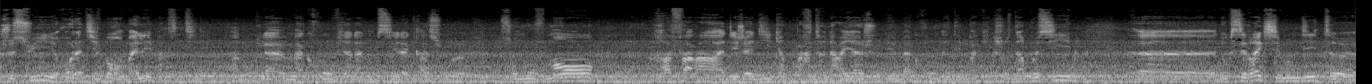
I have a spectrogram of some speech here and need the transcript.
je suis relativement emballé par cette idée. Hein, donc là, Macron vient d'annoncer la création de son mouvement. Raffarin a déjà dit qu'un partenariat Juppé-Macron n'était pas quelque chose d'impossible. Euh, donc c'est vrai que si vous me dites, euh,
